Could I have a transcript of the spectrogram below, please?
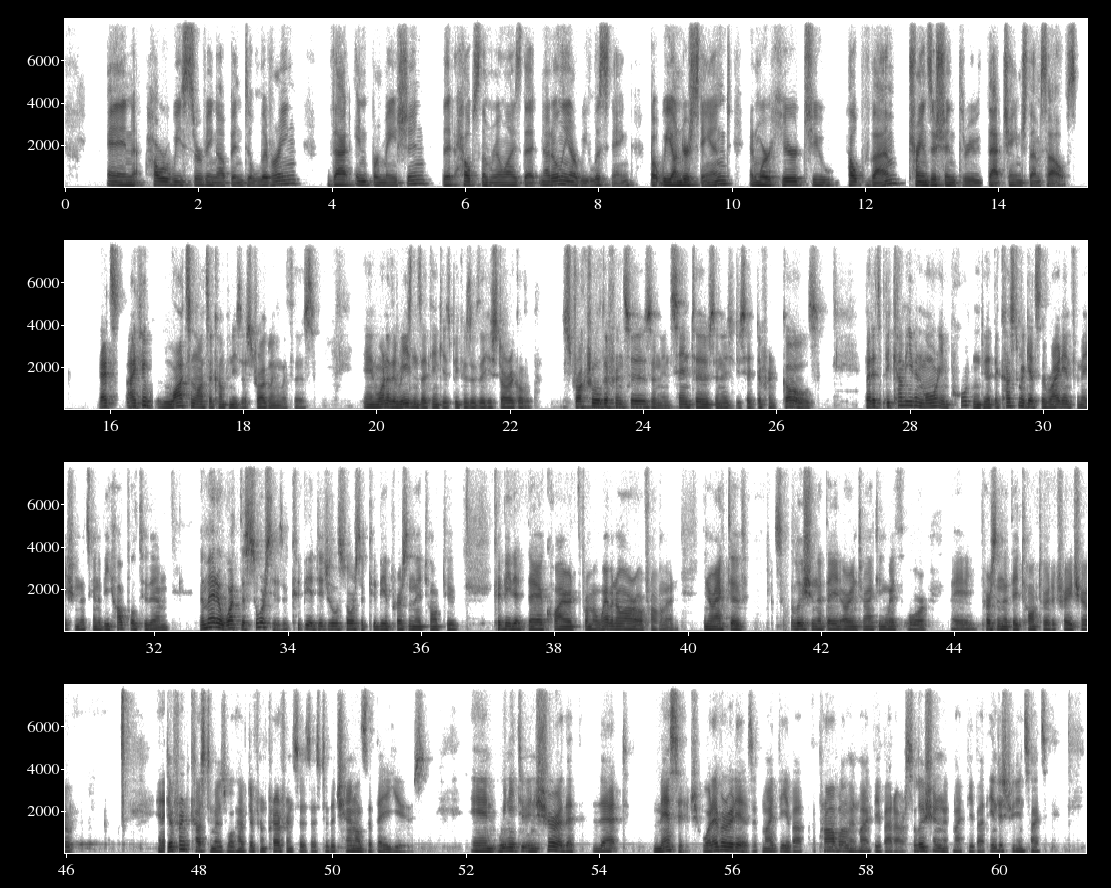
and how are we serving up and delivering that information that helps them realize that not only are we listening, but we understand and we're here to help them transition through that change themselves. That's, I think lots and lots of companies are struggling with this. And one of the reasons I think is because of the historical structural differences and incentives, and as you said, different goals. But it's become even more important that the customer gets the right information that's going to be helpful to them, no matter what the source is. It could be a digital source, it could be a person they talk to, it could be that they acquired from a webinar or from an interactive solution that they are interacting with, or a person that they talk to at a trade show. And different customers will have different preferences as to the channels that they use. And we need to ensure that that message, whatever it is, it might be about the problem, it might be about our solution, it might be about industry insights,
